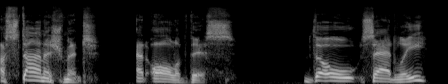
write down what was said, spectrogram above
astonishment at all of this, though sadly,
